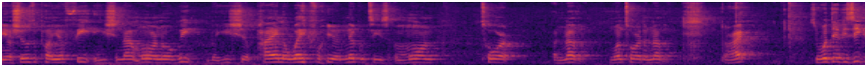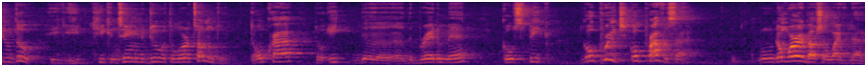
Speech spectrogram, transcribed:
and your shoes upon your feet, and you should not mourn nor weep, but you should pine away for your iniquities and mourn toward another, one toward another." All right. So what did Ezekiel do? He, he, he continued to do what the Lord told him to. Don't cry. Don't eat the, uh, the bread of men. Go speak. Go preach. Go prophesy. Don't worry about your wife dying.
